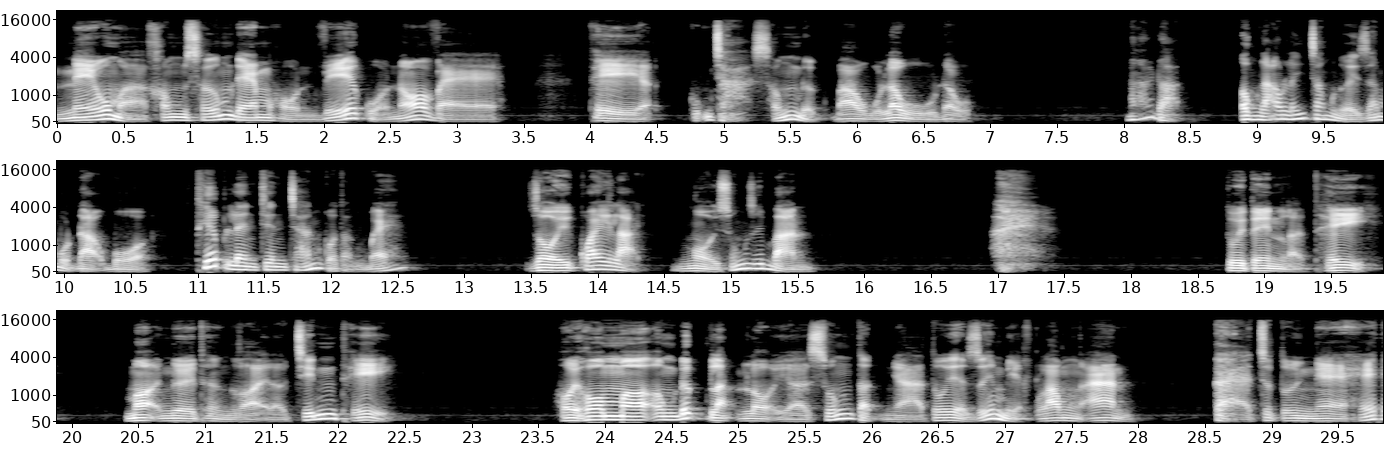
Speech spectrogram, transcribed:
nếu mà không sớm đem hồn vía của nó về, Thì cũng chả sống được bao lâu đâu. Nói đoạn, Ông lão lấy trong người ra một đạo bùa, Thiếp lên trên trán của thằng bé, rồi quay lại, Ngồi xuống dưới bàn. Tôi tên là Thi, Mọi người thường gọi là Chính Thi. Hồi hôm ờ, ông Đức lặn lội ờ, xuống tận nhà tôi ở dưới miệt Long An. Kể cho tôi nghe hết.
